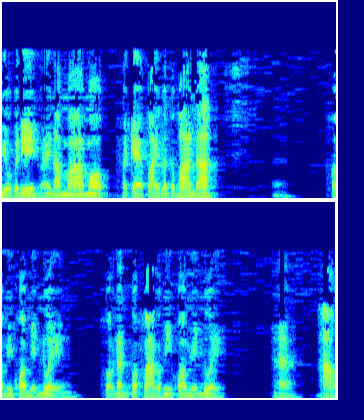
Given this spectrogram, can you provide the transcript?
อยู่ก็ดี ให้นำมามอบให้แก่ฝ่ายรัฐบาลนะ ก็มีความเห็นด้วย พวกนั่นพวกฟ้าก็มีความเห็นด้วย อ่าอ้าว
